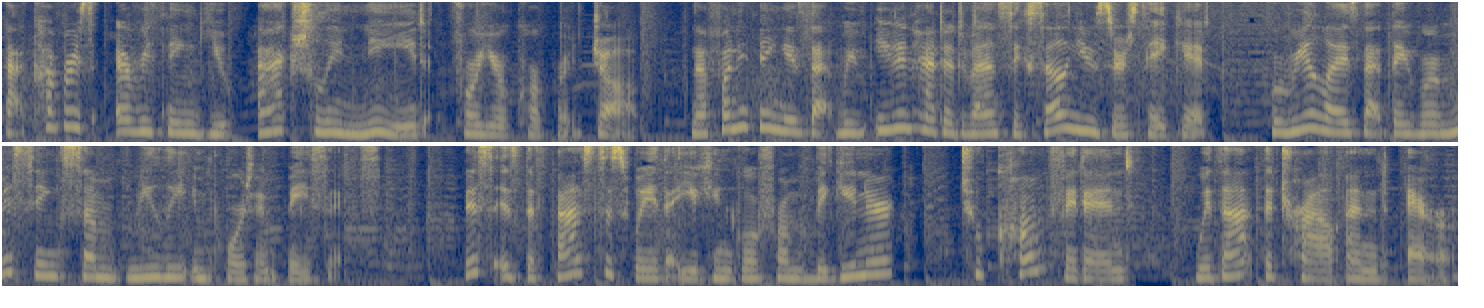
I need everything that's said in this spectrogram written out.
that covers everything you actually need for your corporate job. Now, funny thing is that we've even had advanced Excel users take it who realized that they were missing some really important basics. This is the fastest way that you can go from beginner to confident without the trial and error.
